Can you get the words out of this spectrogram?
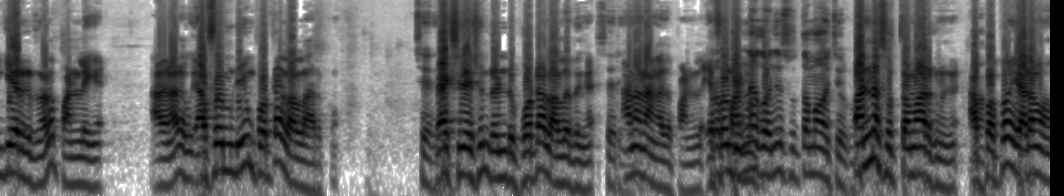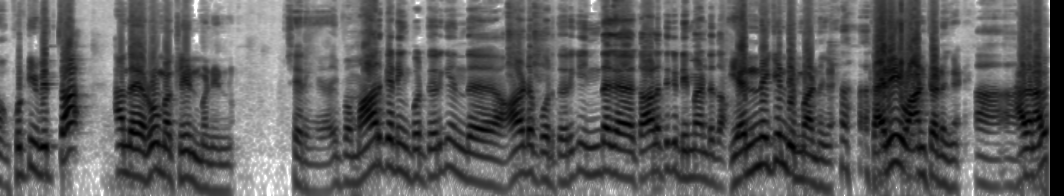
இங்கே இருக்கிறதுனால பண்ணலைங்க. அதனால எஃப்எம்டியும் போட்டால் நல்லா இருக்கும் சரி. வேக்சினேஷன் ரெண்டு போட்டால் நல்லதுங்க. சரி. ஆனா நாங்க அதை பண்ணல. எஃப்எம்டி பண்ணை கொஞ்சம் சுத்தமா வச்சிருக்கணும். பண்ண சுத்தமா இருக்கணுங்க. அப்பப்போ இடம் குட்டி வித்தா அந்த ரூமை க்ளீன் பண்ணிடணும். சரிங்க. இப்போ மார்க்கெட்டிங் பொறுத்த வரைக்கும் இந்த ஆடை பொறுத்த வரைக்கும் இந்த காலத்துக்கு டிமாண்டு தான். என்னைக்கும் டிமாண்டுங்க கறி வாண்டடுங்க. அதனால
